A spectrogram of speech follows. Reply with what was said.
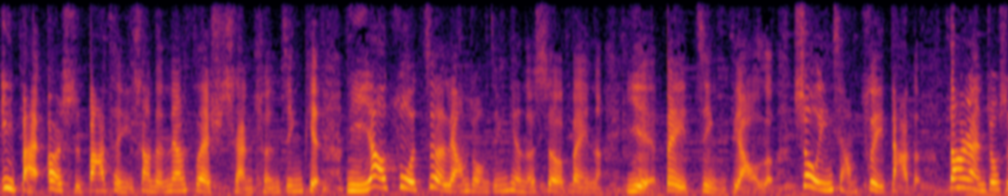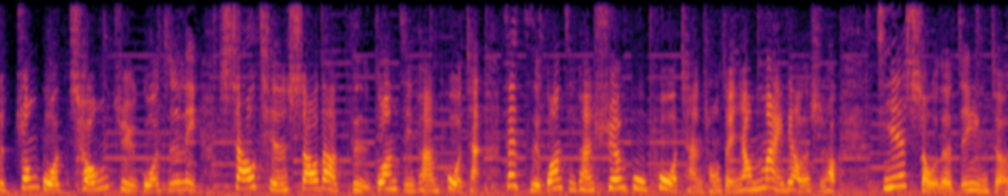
一百二十八层以上的 NAND Flash 闪存晶片，你要做这两种晶片的设备呢，也被禁掉了。受影响最大的，当然就是中国穷举国之力烧钱烧到紫光集团破产，在紫光集团宣布破产重整要卖掉的时候，接手的经营者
